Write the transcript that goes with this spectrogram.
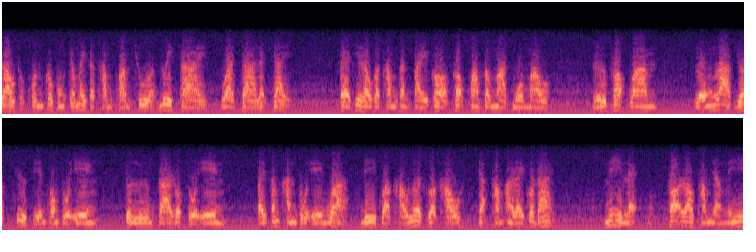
เราทุกคนก็คงจะไม่กระทำความชั่วด้วยกาย วาจาและใจ แต่ที่เรากระทำกันไปก็เพราะความประมาทมัวเมา หรือเพราะความหลงลาบยศชื่อเสียงของตัวเอง จนลืมปรารบตัวเอง ไปสำคัญตัวเองว่าดีกว่าเขาเลิศกว่าเขาจะทำอะไรก็ได้ นี่แหละ เพราะเราทำอย่างนี้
